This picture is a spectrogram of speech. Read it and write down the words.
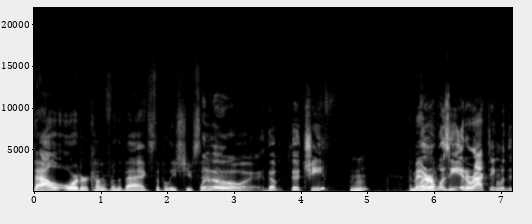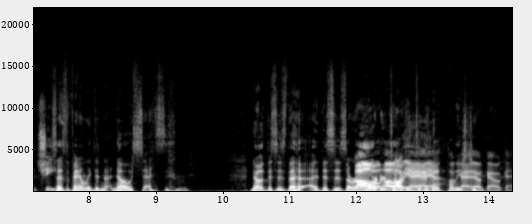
foul odor coming from the bags. The police chief said. Wait, wait, wait, wait. The the chief? hmm The man Where left- was he interacting with the chief? says the family did not. No, says. no, this is the uh, this is a Oh, reporter oh, talking yeah, to yeah, the yeah. police okay, chief. Okay, okay. Okay.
